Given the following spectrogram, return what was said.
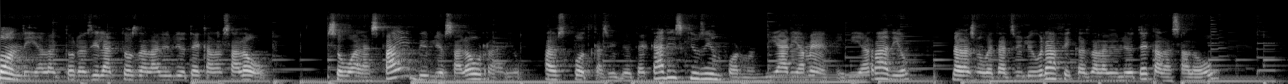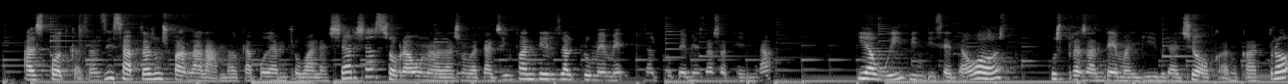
Bon dia, lectores i lectors de la Biblioteca de Salou. Sou a l'espai Bibliosalou Ràdio, els podcasts bibliotecaris que us informen diàriament i via ràdio de les novetats bibliogràfiques de la Biblioteca de Salou. Els podcasts dels dissabtes us parlaran del que podem trobar a les xarxes sobre una de les novetats infantils del proper, me del proper mes de setembre. I avui, 27 d'agost, us presentem el llibre Joc en cartró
